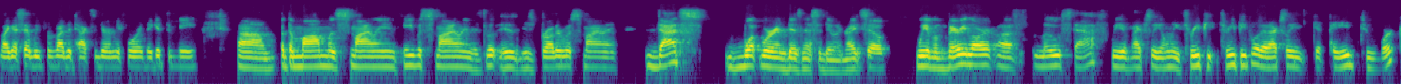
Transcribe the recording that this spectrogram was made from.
like i said we provide the taxidermy for it. They get to meet um, but the mom was smiling. He was smiling. His, his his brother was smiling. That's what we're in business of doing right? So we have a very large uh, low staff. We have actually only three pe- three people that actually get paid to work.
